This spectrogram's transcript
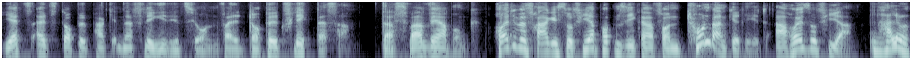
Jetzt als Doppelpack in der Pflegedition, weil doppelt pflegt besser. Das war Werbung. Heute befrage ich Sophia Poppensieger von Tonbandgerät. Ahoi Sophia. Hallo.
